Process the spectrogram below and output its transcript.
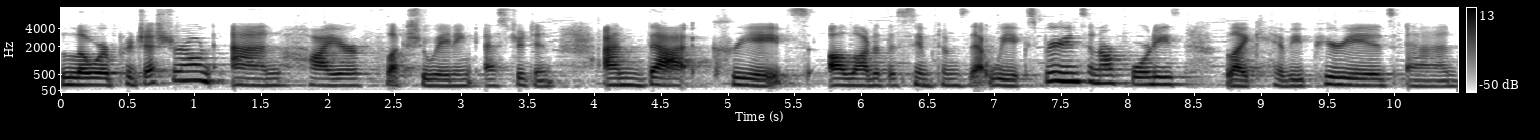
lower progesterone and higher fluctuating estrogen. And that creates a lot of the symptoms that we experience in our 40s, like heavy periods and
